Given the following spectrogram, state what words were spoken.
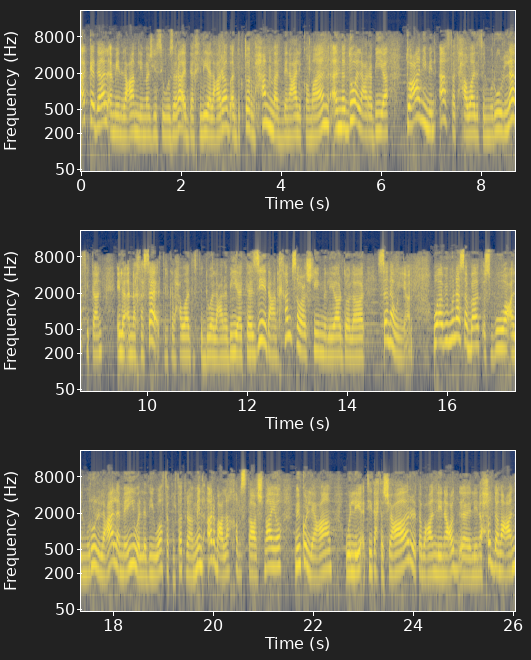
أكد الأمين العام لمجلس وزراء الداخلية العرب الدكتور محمد بن علي كومان أن الدول العربية تعاني من آفة حوادث المرور لافتا إلى أن خسائر تلك الحوادث في الدول العربية تزيد عن 25 مليار دولار سنويا. وبمناسبة أسبوع المرور العالمي والذي يوافق الفترة من 4 ل 15 مايو من كل عام واللي يأتي تحت شعار طبعا لنعد لنحد معا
